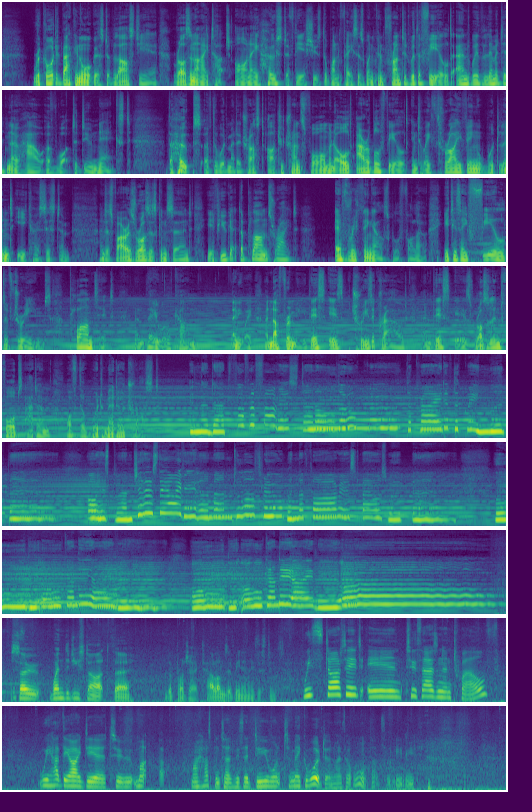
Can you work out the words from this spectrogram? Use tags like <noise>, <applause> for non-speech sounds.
Recorded back in August of last year, Ros and I touch on a host of the issues that one faces when confronted with a field and with limited know how of what to do next. The hopes of the Wood Meadow Trust are to transform an old arable field into a thriving woodland ecosystem. And as far as Ros is concerned, if you get the plants right, everything else will follow. It is a field of dreams. Plant it, and they will come. Anyway, enough from me. This is Trees a Crowd, and this is Rosalind Forbes Adam of the Wood Meadow Trust. In the depth of the forest, an old oak grew, the pride of the greenwood there. O'er his branches the ivy her mantle threw when the forest boughs were bare. Oh, the oak and the ivy, oh, the oak and the ivy, oh. So, when did you start the the project? How long has it been in existence? We started in 2012. We had the idea to. My, uh, my husband turned to me and said, Do you want to make a wood? And I thought, Oh, that's a really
